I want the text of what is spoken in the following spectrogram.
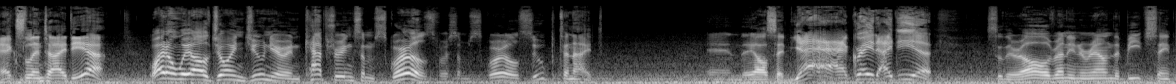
Excellent idea. Why don't we all join Junior in capturing some squirrels for some squirrel soup tonight? And they all said, Yeah, great idea. So they're all running around the beach saying,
